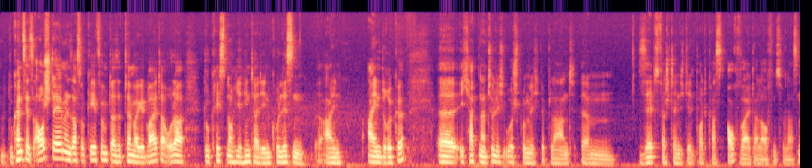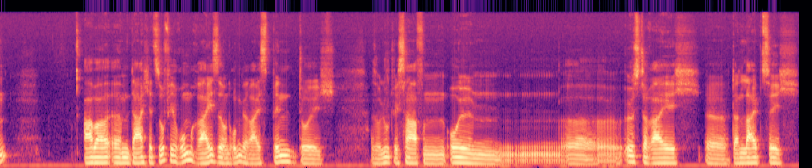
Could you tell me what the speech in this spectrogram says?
Du kannst jetzt ausstellen, wenn du sagst, okay, 5. September geht weiter, oder du kriegst noch hier hinter den Kulissen äh, ein, Eindrücke. Äh, ich hatte natürlich ursprünglich geplant, ähm, selbstverständlich den Podcast auch weiterlaufen zu lassen. Aber ähm, da ich jetzt so viel rumreise und rumgereist bin durch also Ludwigshafen, Ulm, äh, Österreich, äh, dann Leipzig,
